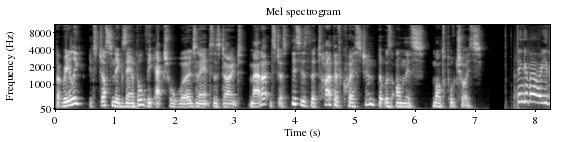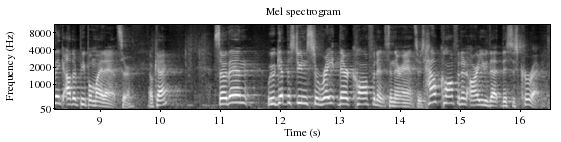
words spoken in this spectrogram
but really, it's just an example. The actual words and answers don't matter. It's just this is the type of question that was on this multiple choice. Think about what you think other people might answer, okay? So then we would get the students to rate their confidence in their answers. How confident are you that this is correct?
